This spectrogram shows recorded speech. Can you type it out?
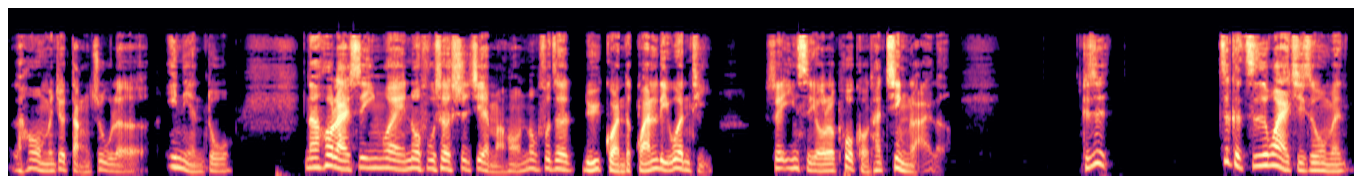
然后我们就挡住了一年多。那后来是因为诺富特事件嘛哈，诺富特旅馆的管理问题，所以因此有了破口，他进来了。可是这个之外，其实我们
